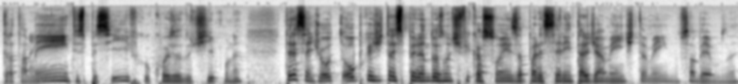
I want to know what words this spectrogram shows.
tratamento específico, coisa do tipo, né? Interessante, ou, ou porque a gente está esperando as notificações aparecerem tardiamente também, não sabemos, né?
